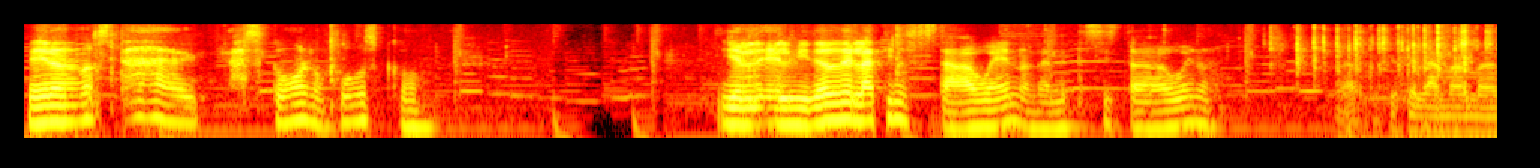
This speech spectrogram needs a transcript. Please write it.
Pero no está. ¿Cómo lo busco? Y el, el video de Latinos estaba bueno, la neta sí estaba bueno. Ah, porque se la maman,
